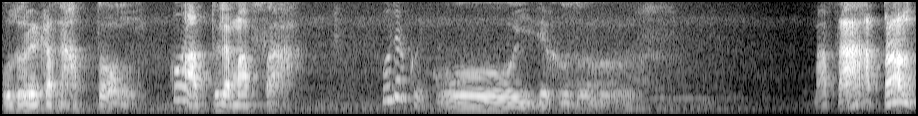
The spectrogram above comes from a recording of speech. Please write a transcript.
হুজুরের কাছে হাত তোল। কই? হাত তুলে মাপসা। হুজুর কই? ওই যে হুজুর। মাপসা হাত তোল।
